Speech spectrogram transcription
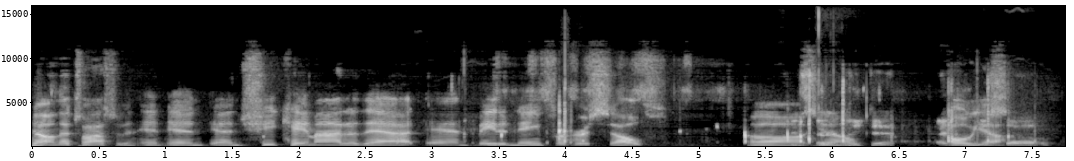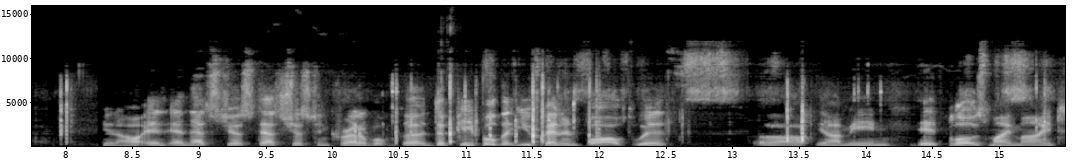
No, that's awesome. And and and she came out of that and made a name for herself. Uh, you know. did. I Oh, yeah. So. You know and, and that's just that's just incredible the, the people that you've been involved with uh you know i mean it blows my mind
